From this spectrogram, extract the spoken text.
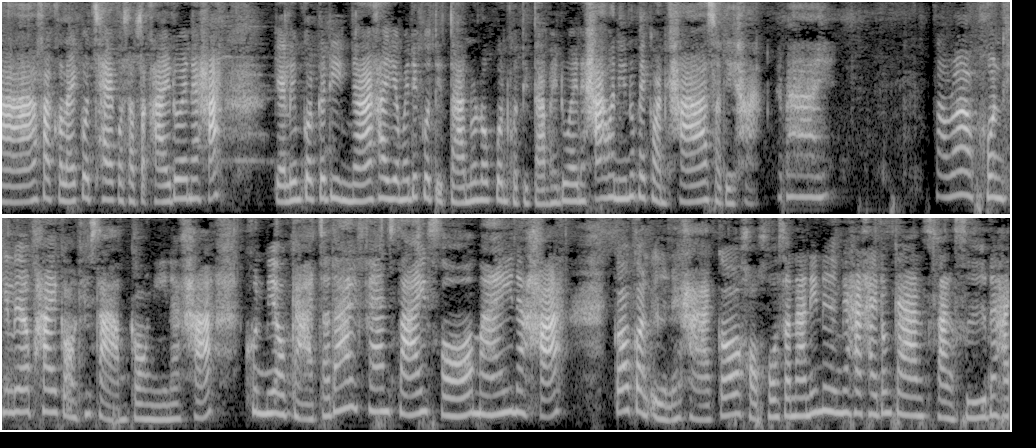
ะ ฝากกดไลค์กดแชร์กด subscribe ด้วยนะคะ อย่าลืมกดกระดิ่งนะใครยังไม่ได้กดติดตามนุ่นรบกวนกดติดตามให้ด้วยนะคะ วันนี้นุ่นไปก่อนค่ะ สวัสดีค่ะ บ๊ายบาย สำหรับคนที่เลือกไพ่กองที่ 3 กองนี้นะคะ คุณมีโอกาสจะได้แฟนซ้ายฟอไหมนะคะ ก็ก่อนอื่นนะคะ ก็ขอโฆษณานิดนึงนะคะ ใครต้องการสั่งซื้อนะคะ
